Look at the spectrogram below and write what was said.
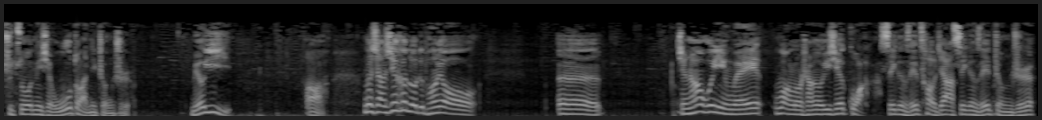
去做那些无端的争执，没有意义啊！我相信很多的朋友，呃，经常会因为网络上有一些瓜，谁跟谁吵架，谁跟谁争执，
